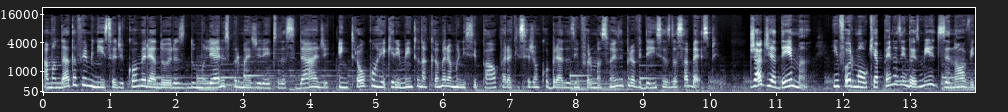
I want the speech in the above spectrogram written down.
A mandata feminista de co-vereadoras do Mulheres por Mais Direitos da cidade entrou com requerimento na Câmara Municipal para que sejam cobradas informações e providências da Sabesp. Já Diadema informou que apenas em 2019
